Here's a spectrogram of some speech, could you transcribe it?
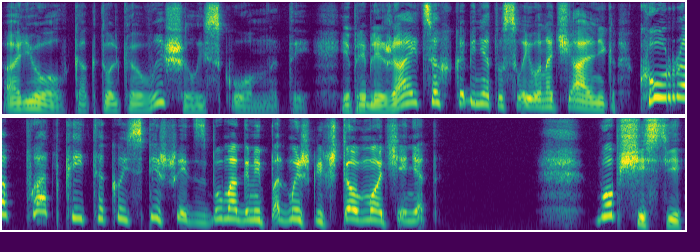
орел, как только вышел из комнаты и приближается к кабинету своего начальника, куропаткой такой спешит с бумагами под мышкой, что мочи нет. В обществе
